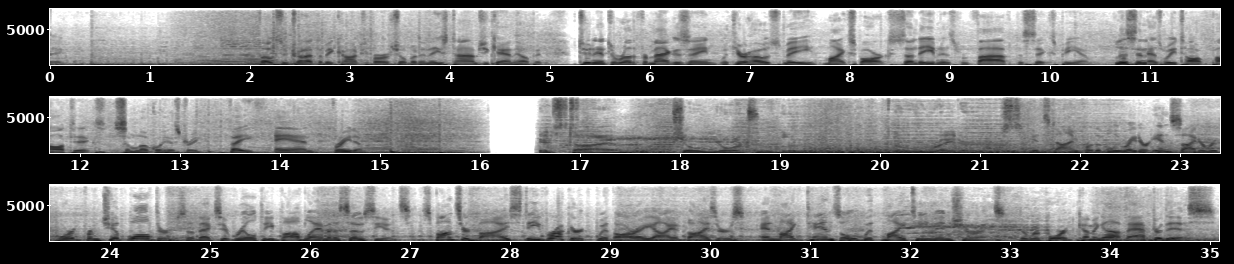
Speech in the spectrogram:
Folks, we try not to be controversial, but in these times you can't help it. Tune in to Rutherford Magazine with your host, me, Mike Sparks, Sunday evenings from 5 to 6 p.m. Listen as we talk politics, some local history, faith, and freedom. It's time. Show your true blue. Blue It's time for the Blue Raider Insider Report from Chip Walters of Exit Realty Bob Lamb and Associates. Sponsored by Steve Ruckert with RAI Advisors and Mike Tanzel with My Team Insurance. The report coming up after this.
